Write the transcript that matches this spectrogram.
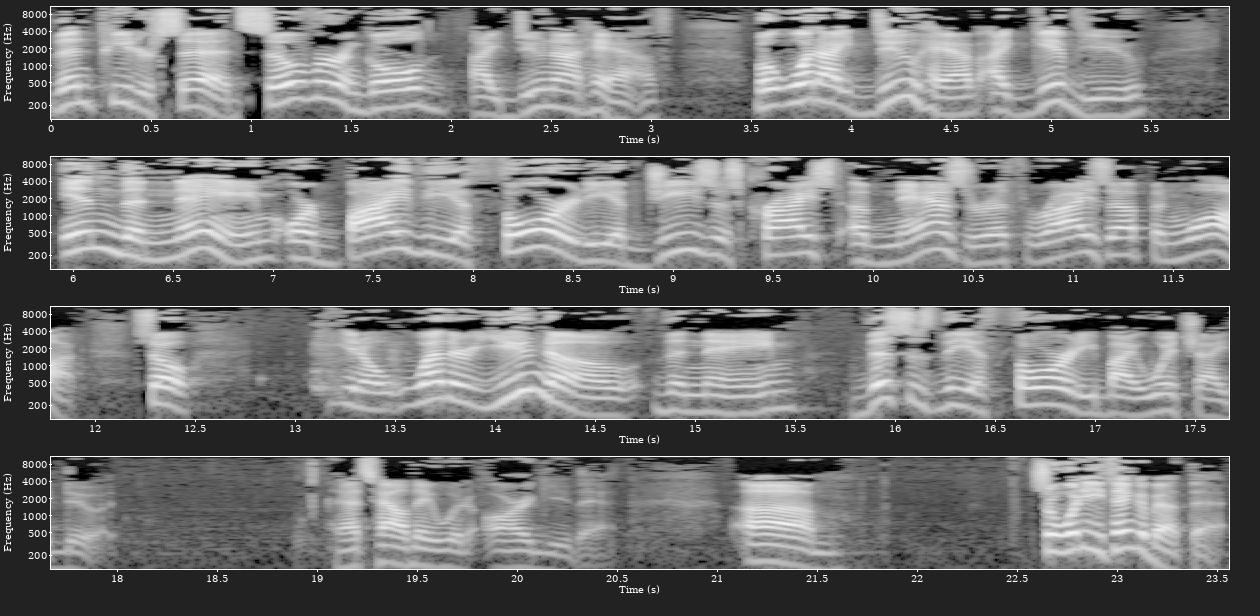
Then Peter said, Silver and gold I do not have, but what I do have I give you in the name or by the authority of Jesus Christ of Nazareth, rise up and walk. So, you know, whether you know the name, this is the authority by which I do it. That's how they would argue that. Um, so, what do you think about that?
